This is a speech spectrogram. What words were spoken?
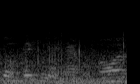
still think we can have, a I.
